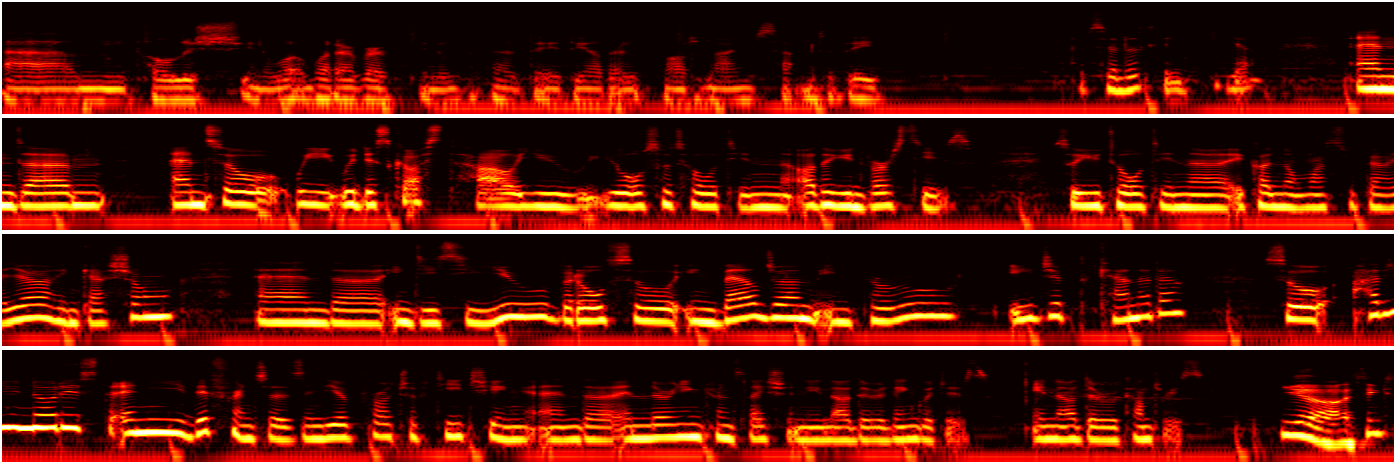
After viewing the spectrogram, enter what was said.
yeah. um, Polish, you know whatever you know uh, the the other modern languages happen to be. Absolutely yeah and um, and so we, we discussed how you, you also taught in other universities. So you taught in uh, École Normale Supérieure in Cachan and uh, in DCU, but also in Belgium, in Peru, Egypt, Canada. So have you noticed any differences in the approach of teaching and, uh, and learning translation in other languages, in other countries? Yeah, I think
